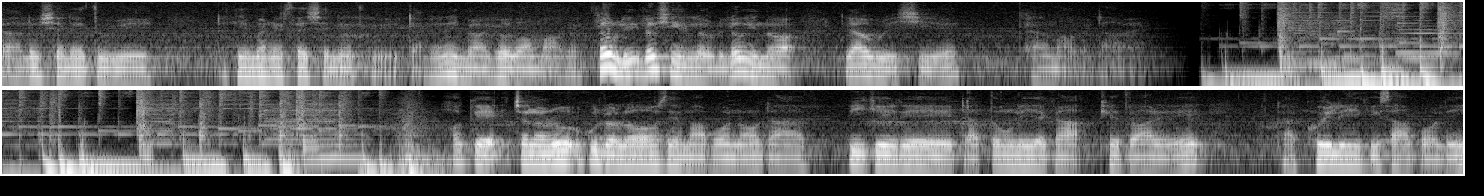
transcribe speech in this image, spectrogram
လားလှုပ်ရှင်တဲ့သူတွေတကယ်မှနှိပ်ဆက်ရှင်တဲ့သူတွေဒါလည်းနေမှာရော့သွားမှာပဲလှုပ်လေလှုပ်ရှင်လှုပ်လေလှုပ်ရင်တော့တရားဥပဒေရှိတယ်ခံမှာပဲဒါပဲ ဟုတ်ကဲ့ကျွန်တော်တို့အခုလောလောဆယ်မှာပေါ့နော်ဒါပြီးခဲ့တဲ့ဒါ3-4ရက်ကဖြစ်သွားတယ်ဒါခွေးလေးကိစ္စပေါ့လေ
